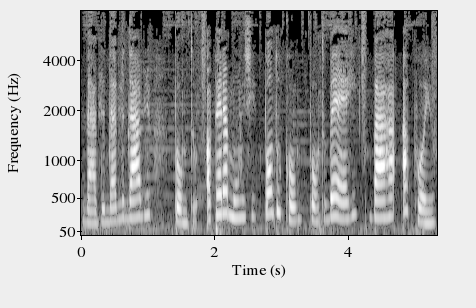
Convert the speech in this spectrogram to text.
www.operamundi.com.br/apoio.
